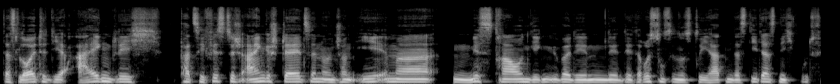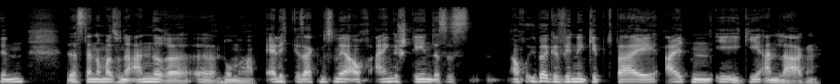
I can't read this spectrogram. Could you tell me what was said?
dass Leute, die eigentlich pazifistisch eingestellt sind und schon eh immer ein Misstrauen gegenüber dem der, der Rüstungsindustrie hatten, dass die das nicht gut finden, das ist dann nochmal so eine andere äh, Nummer. Ehrlich gesagt müssen wir auch eingestehen, dass es auch Übergewinne gibt bei alten EEG-Anlagen.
